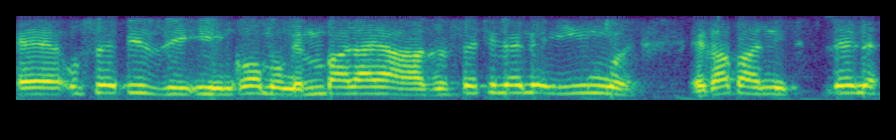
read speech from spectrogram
eh usebizi inkomo ngembala yazo sethi lele yingcwe ekabani lele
